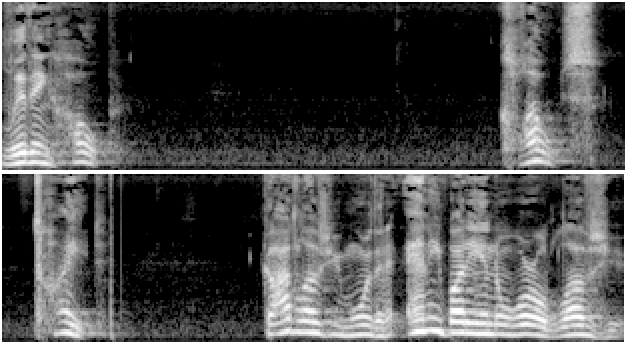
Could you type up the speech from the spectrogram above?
living hope, close, tight. God loves you more than anybody in the world loves you.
